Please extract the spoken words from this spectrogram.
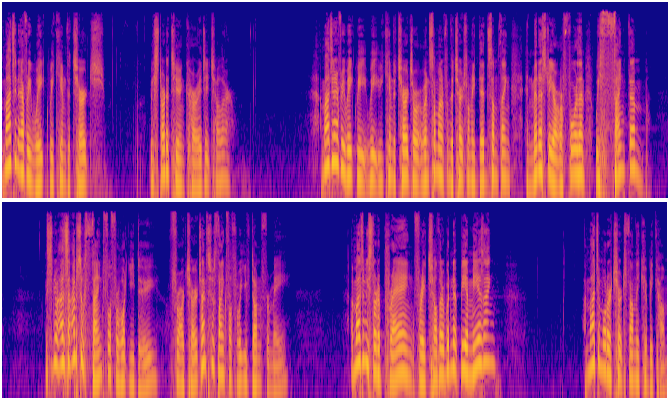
Imagine every week we came to church, we started to encourage each other. Imagine every week we, we, we came to church, or when someone from the church family did something in ministry or, or for them, we thanked them We said, you know, I'm so thankful for what you do for our church. I'm so thankful for what you've done for me. Imagine we started praying for each other. Wouldn't it be amazing? Imagine what our church family could become.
